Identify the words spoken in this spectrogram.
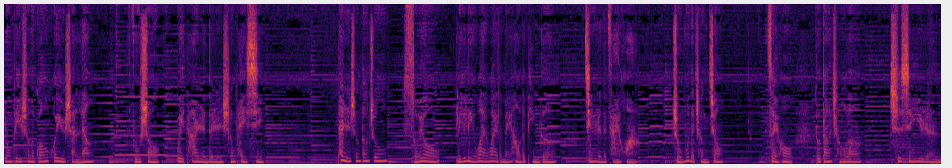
用毕生的光辉与闪亮，俯首。为他人的人生配戏，他人生当中所有里里外外的美好的品格、惊人的才华、瞩目的成就，最后都当成了痴心一人，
